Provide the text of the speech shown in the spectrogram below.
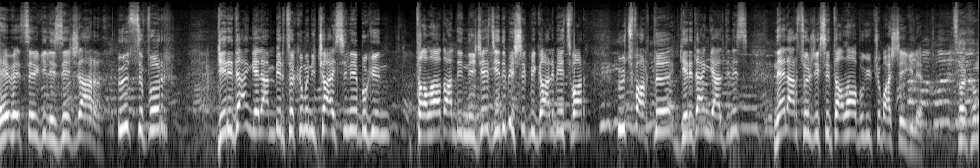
Evet sevgili izleyiciler 3-0 geriden gelen bir takımın hikayesini bugün Talha'dan dinleyeceğiz. 7-5'lik bir galibiyet var. 3 farklı geriden geldiniz. Neler söyleyeceksin Talha bugünkü maçla ilgili? Takım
